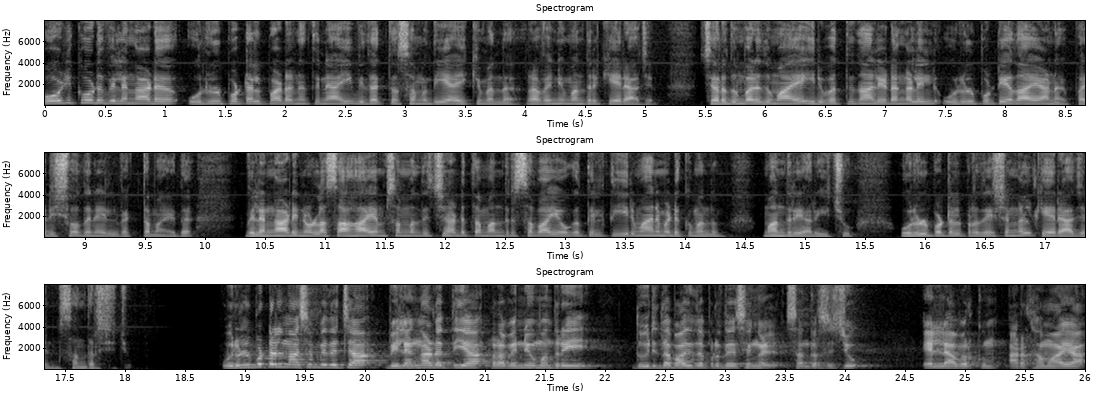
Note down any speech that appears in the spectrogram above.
കോഴിക്കോട് വിലങ്ങാട് ഉരുൾപൊട്ടൽ പഠനത്തിനായി വിദഗ്ധ സമിതിയെ അയക്കുമെന്ന് റവന്യൂ മന്ത്രി കെ രാജൻ. ചെറുതും വലുതുമായ ഇരുപത്തിനാലിടങ്ങളിൽ ഉരുൾപൊട്ടിയതായാണ് പരിശോധനയിൽ വ്യക്തമായത്. വിലങ്ങാടിനുള്ള സഹായം സംബന്ധിച്ച് അടുത്ത മന്ത്രിസഭാ യോഗത്തിൽ തീരുമാനമെടുക്കുമെന്നും മന്ത്രി അറിയിച്ചു. ഉരുൾപൊട്ടൽ പ്രദേശങ്ങൾ കെ രാജൻ സന്ദർശിച്ചു. ഉരുൾപൊട്ടൽ നാശം വിതച്ച വിലങ്ങാടെത്തിയ റവന്യൂ മന്ത്രി ദുരിതബാധിത പ്രദേശങ്ങൾ സന്ദർശിച്ചു. എല്ലാവർക്കും അർഹമായ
